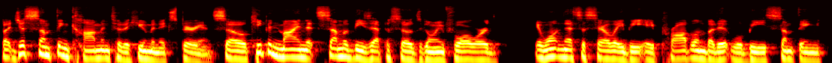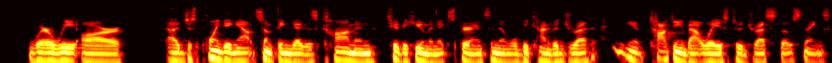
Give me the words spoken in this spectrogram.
but just something common to the human experience. So keep in mind that some of these episodes going forward, it won't necessarily be a problem, but it will be something where we are uh, just pointing out something that is common to the human experience, and then we'll be kind of address, you know, talking about ways to address those things.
